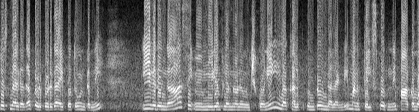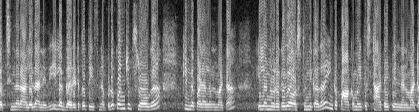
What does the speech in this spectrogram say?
చూస్తున్నారు కదా పొడి పొడిగా అయిపోతూ ఉంటుంది. ఈ విధంగా మీడియం ఫ్లేమ్లోనే ఉంచుకొని ఇలా కలుపుకుంటూ ఉండాలండి. మనకు తెలిసిపోతుంది పాకం వచ్చిందా రాలేదా అనేది. ఇలా గరిటతో తీసినప్పుడు కొంచెం స్లోగా కింద పడాలన్నమాట. ఇలా నురగగా వస్తుంది కదా ఇంకా పాకం అయితే స్టార్ట్ అయిపోయిందనమాట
